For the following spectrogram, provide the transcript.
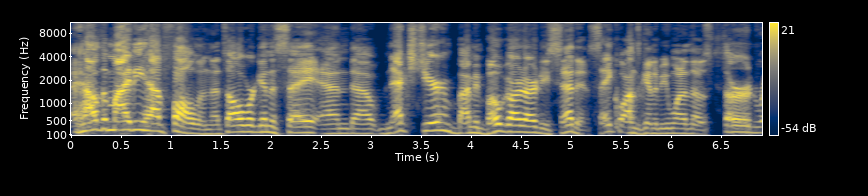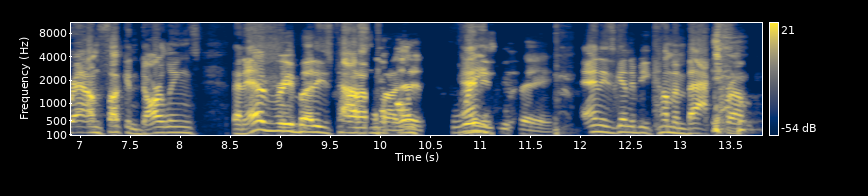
how the mighty have fallen. That's all we're gonna say. And uh, next year, I mean, Bogart already said it. Saquon's gonna be one of those third round fucking darlings that everybody's passing up Ah, on, that is crazy to say. and he's gonna be coming back from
